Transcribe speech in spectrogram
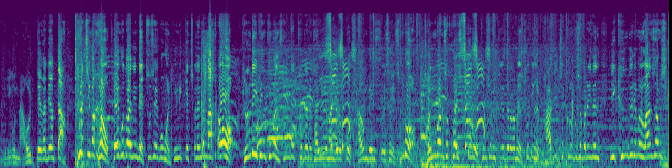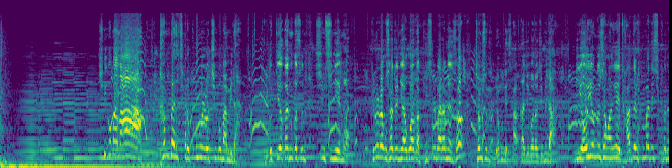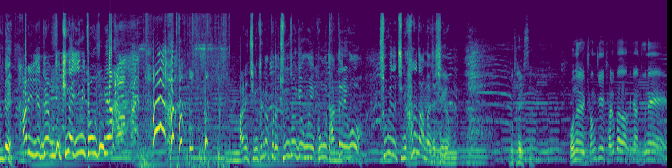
그리고 나올 때가 되었다. 그렇지 마카오 배구도 아닌데 투수의 공을 힘있게 쳐내는 마카오. 그런데 이 빈틈은 상대 타자를 달리게 만들었고 다운 베이스에서의 승부. 전광석화의 속도로 틈틈이 뛰어들어가며 초딩을 바디 체크로 부셔버리는 이 큰 그림을 완성시. 키고만 아 간발의 차로 공을 놓치고 맙니다. 그리고 뛰어가는 것은 심슨이의 몸. 그러라고 사전 야구화가 빛을 발하면서 점수는 0대 4까지 벌어집니다. 이 어이없는 상황에 다들 한마디씩 하는데 아니 이게 내 무슨 키가 2m 50이야 아니 지금 생각보다 준석이 형이 공을 다 때리고 수비는 지금 하나도 안 맞아 지금 못하겠어요. 오늘 경기 결과가 그냥 눈에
